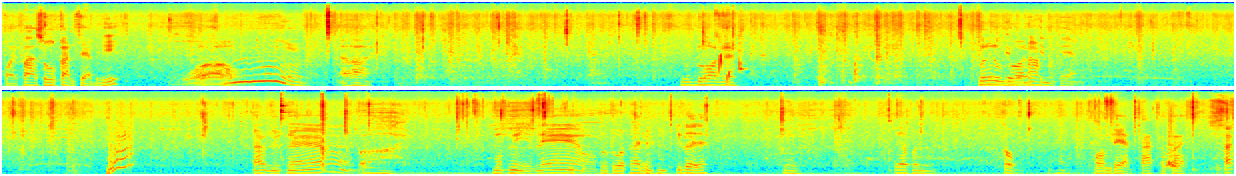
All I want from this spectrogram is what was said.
ปล่อยฟ้าสู้กันแสบดีอืมอร่อยลูกดอนเลย มึงลูกดอนเนาะกินหมกแข็งเอาอีกแล้วมุกนี่อีกแล้วตัวตัวไพ่หนึ่งกินเลยเด้เรียกคนเนาะตบพร้อมแดดตักเข้าไปพัก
